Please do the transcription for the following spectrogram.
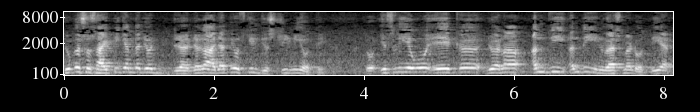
क्योंकि सोसाइटी के अंदर जो जगह आ जाती है, उसकी रजिस्ट्री नहीं होती। तो इसलिए वो एक, जो है ना, अंधी अंधी इन्वेस्टमेंट होती है।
